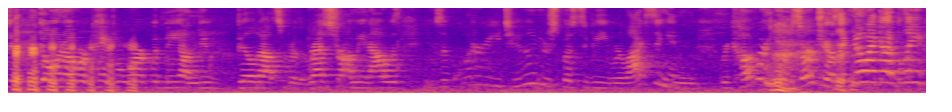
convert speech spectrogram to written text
to going over paperwork with me on new build outs for the restaurant. I mean, I was. He was like, "What are you doing? You're supposed to be relaxing and recovering from surgery." I was like, "No, I got blank,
